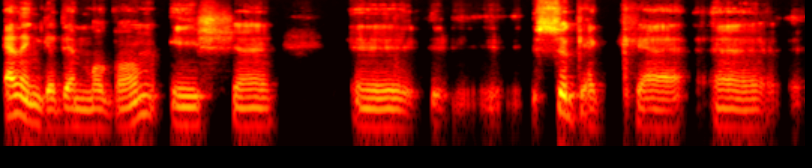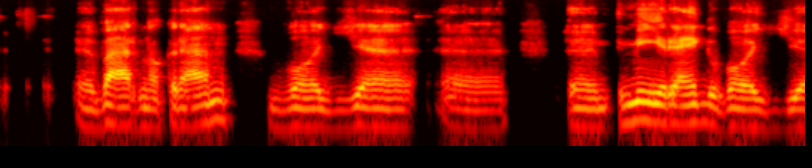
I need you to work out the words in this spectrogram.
elengedem magam, és szögek várnak rám, vagy méreg, vagy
